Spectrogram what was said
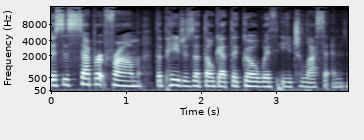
This is separate from the pages that they'll get that go with each lesson.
